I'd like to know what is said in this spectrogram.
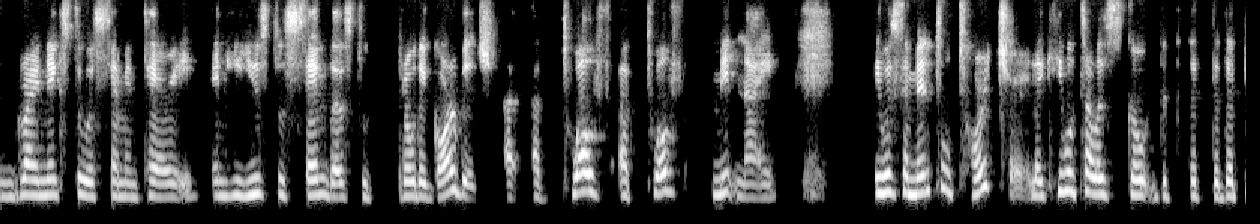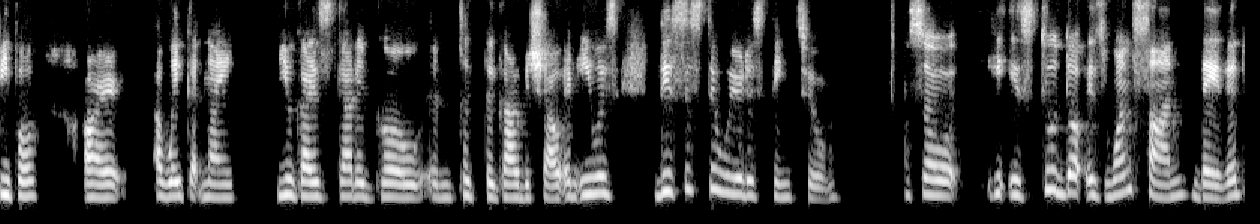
right next to a cemetery and he used to send us to throw the garbage at, at 12 at 12 midnight it was a mental torture like he will tell us go the, the, the people are awake at night you guys gotta go and take the garbage out and it was this is the weirdest thing too so he is two do- is one son david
